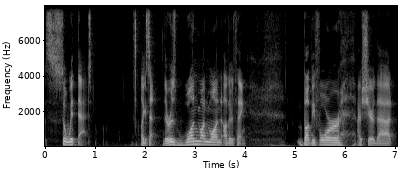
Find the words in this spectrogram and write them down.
so with that like i said there is one one one other thing. But before i share that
